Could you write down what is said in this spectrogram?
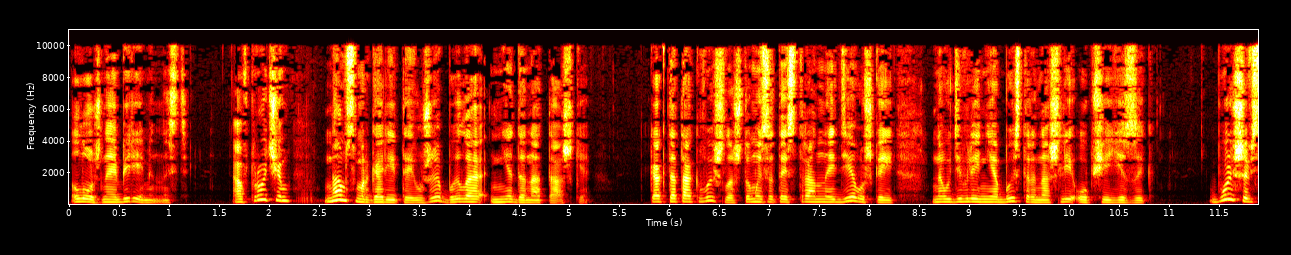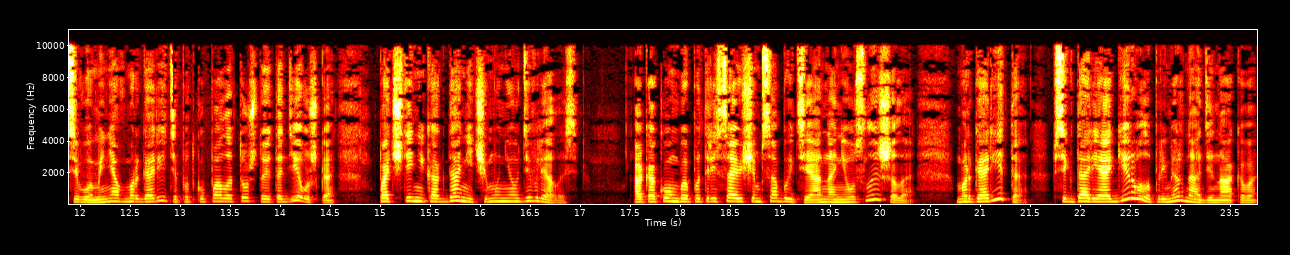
ложная беременность. А, впрочем, нам с Маргаритой уже было не до Наташки. Как-то так вышло, что мы с этой странной девушкой на удивление быстро нашли общий язык. Больше всего меня в Маргарите подкупало то, что эта девушка почти никогда ничему не удивлялась. О каком бы потрясающем событии она не услышала, Маргарита всегда реагировала примерно одинаково,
